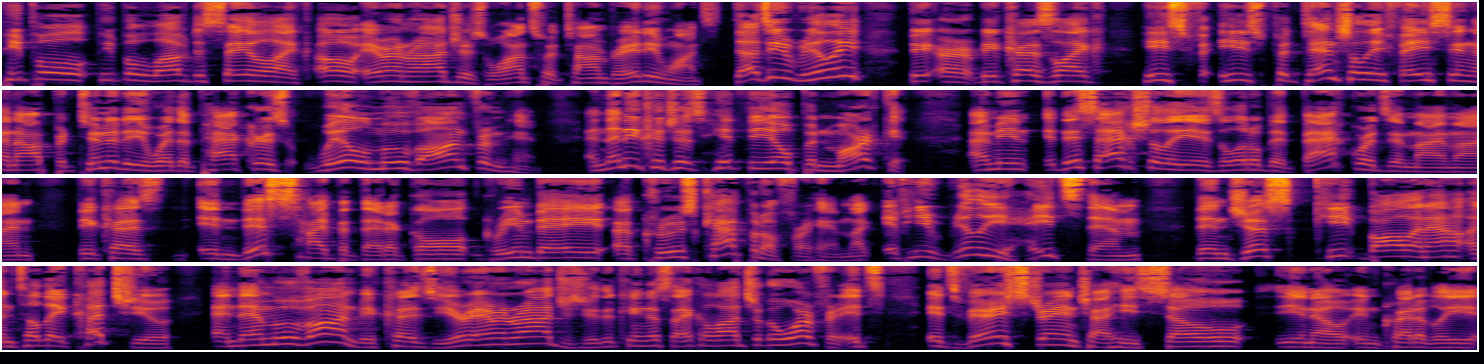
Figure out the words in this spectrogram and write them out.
people people love to say like, oh, Aaron Rodgers wants what Tom Brady wants. Does he really? Be, or because like he's he's potentially facing an opportunity where the Packers will move on from him, and then he could just hit the open market. I mean, this actually is a little bit backwards in my mind because in this hypothetical, Green Bay accrues capital for him. Like if he really hates them, then just keep balling out until they cut you and then move on because you're Aaron Rodgers. You're the king of psychological warfare. It's it's very strange how he's so, you know, incredibly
